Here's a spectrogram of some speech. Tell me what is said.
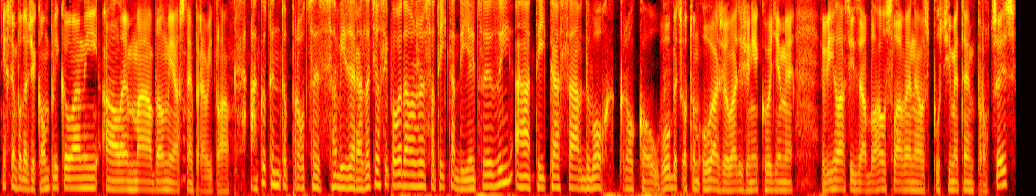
nechcem povedať, že komplikovaný, ale má veľmi jasné pravidlá. Ako tento proces vyzerá? Zatiaľ si povedal, že sa týka diecézy a týka sa dvoch krokov. Vôbec o tom uvažovať, že niekoho ideme vyhlásiť za blahoslaveného, spustíme ten proces,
